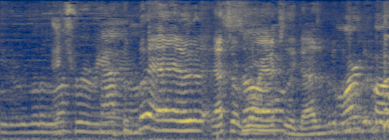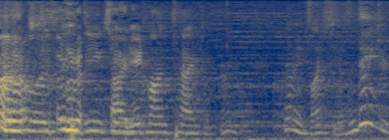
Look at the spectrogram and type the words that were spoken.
Eternia. That's what So, Roy actually does. Arkard was indeed Sorry, taking dude. contact with Berns. That means Lycia is in danger.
